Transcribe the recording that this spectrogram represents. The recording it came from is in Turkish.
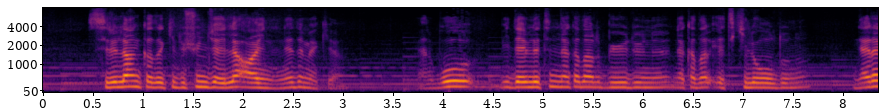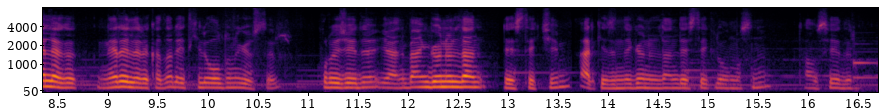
Sri Lanka'daki düşünceyle aynı. Ne demek ya? Yani bu bir devletin ne kadar büyüdüğünü, ne kadar etkili olduğunu, nerelere, nerelere kadar etkili olduğunu gösterir. Projede yani ben gönülden destekçiyim. Herkesin de gönülden destekli olmasını tavsiye ederim.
